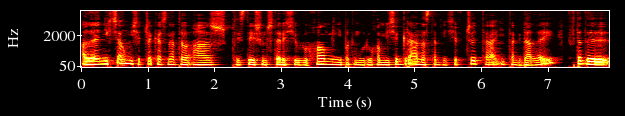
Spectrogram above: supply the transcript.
ale nie chciało mi się czekać na to, aż PlayStation 4 się uruchomi, potem uruchomi się gra, następnie się wczyta i tak dalej. Wtedy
